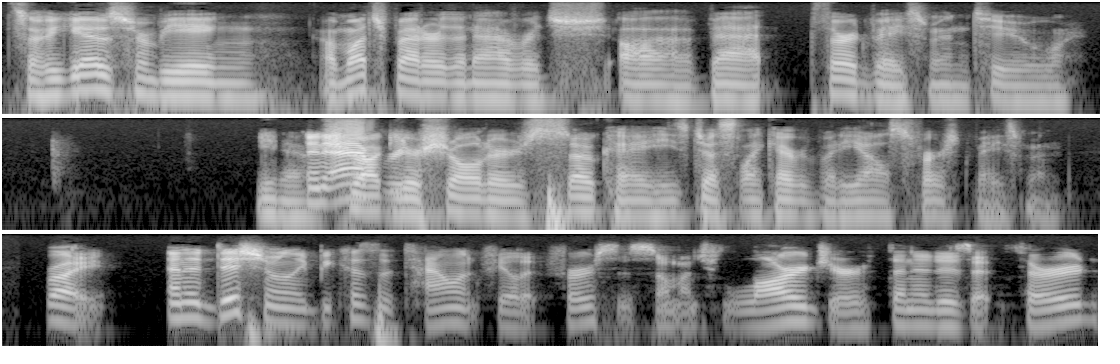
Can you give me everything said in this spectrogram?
So he goes from being a much better than average uh, bat third baseman to, you know, An shrug average- your shoulders. Okay, he's just like everybody else, first baseman. Right. And additionally, because the talent field at first is so much larger than it is at third,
